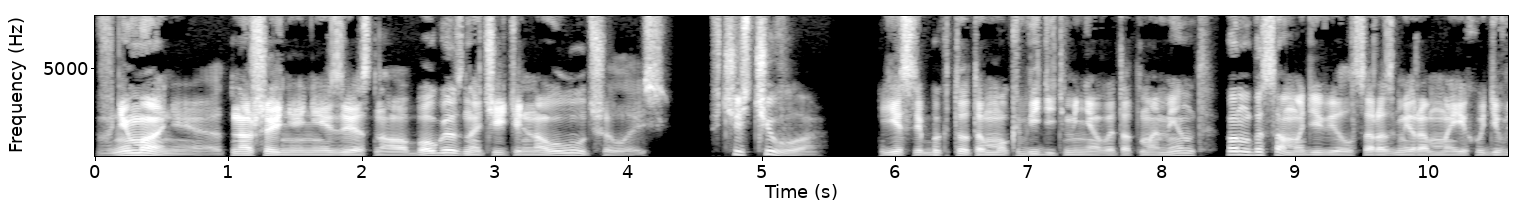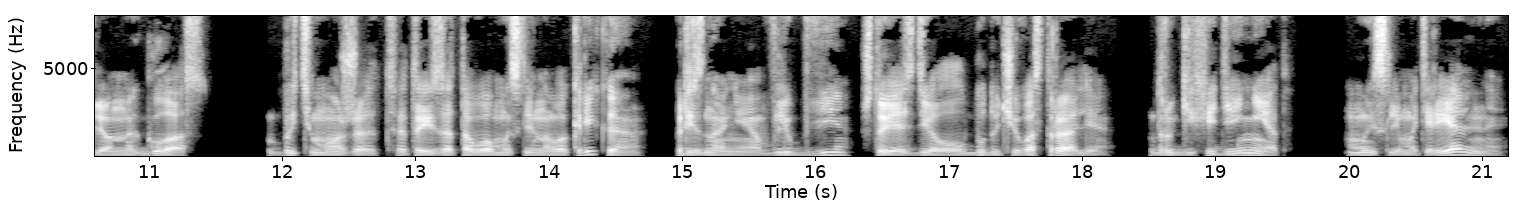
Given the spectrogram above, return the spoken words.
Внимание! Отношение неизвестного бога значительно улучшилось. В честь чего? Если бы кто-то мог видеть меня в этот момент, он бы сам удивился размером моих удивленных глаз. Быть может, это из-за того мысленного крика? Признания в любви, что я сделал, будучи в Австралии? Других идей нет. Мысли материальны?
